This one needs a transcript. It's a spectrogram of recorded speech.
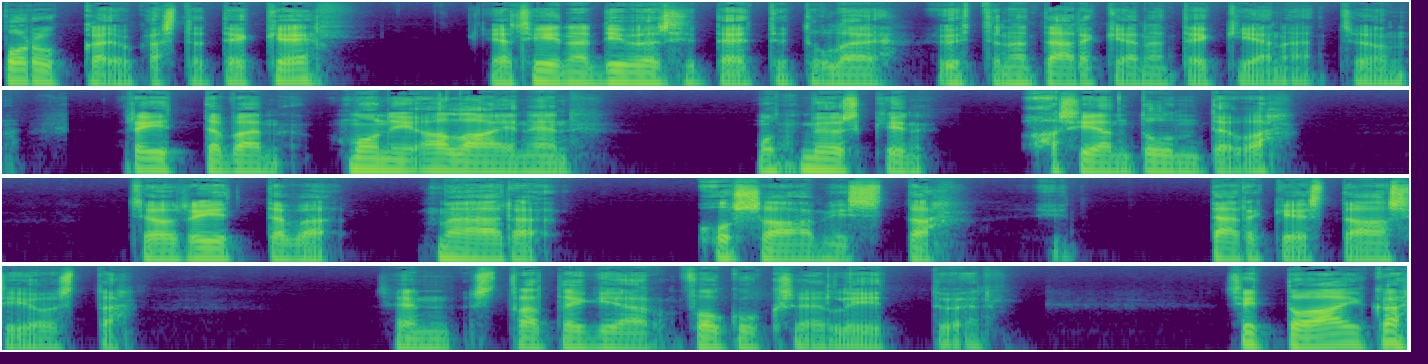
porukka, joka sitä tekee. Ja siinä diversiteetti tulee yhtenä tärkeänä tekijänä, että se on riittävän monialainen, mutta myöskin asiantunteva. Se on riittävä määrä osaamista tärkeistä asioista sen strategian fokukseen liittyen. Sitten on aika,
